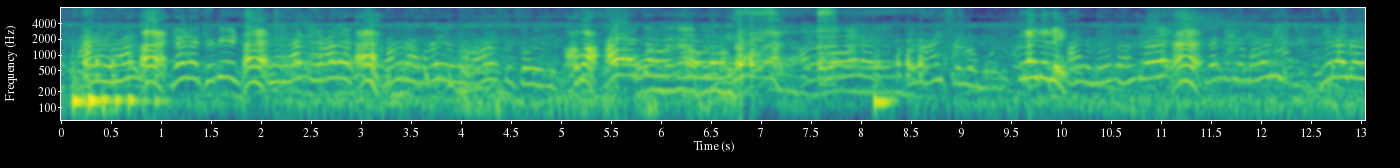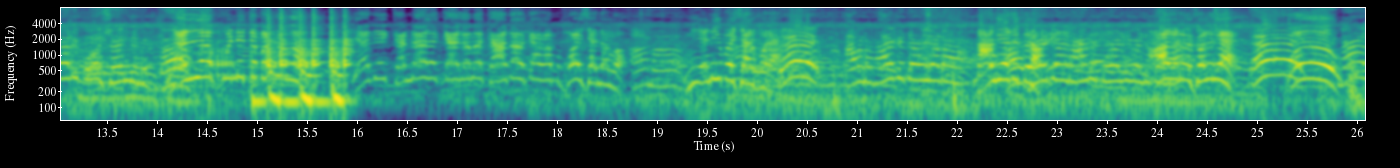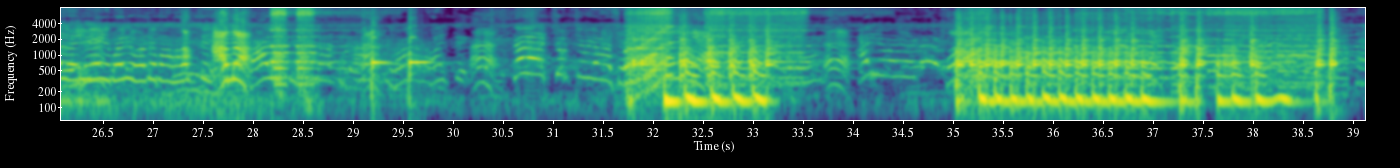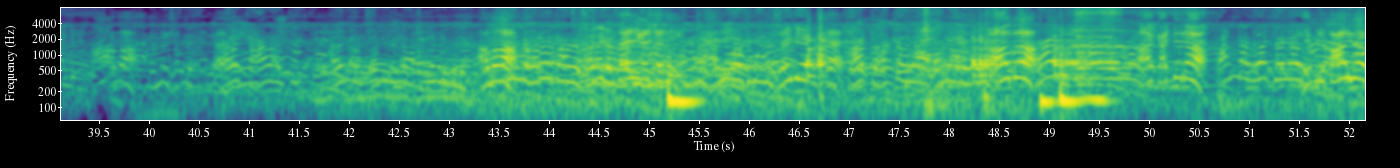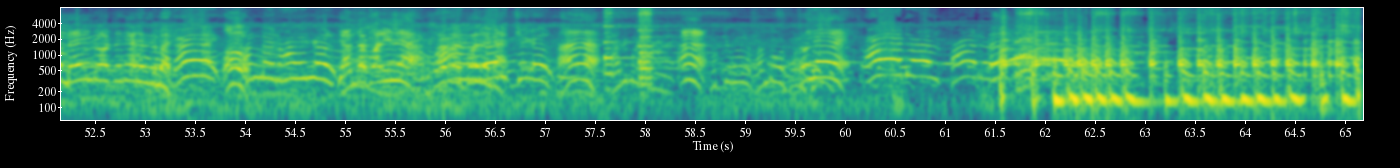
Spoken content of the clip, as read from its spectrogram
நாட்டை ஆள. மகனா மகளை மகத்தை ஆமா. பிறந்தது. அவன் நல்ல புண்ணியத்தை பண்ணுவாங்க எது கண்ணால கேட்காம காதால கேட்காம போய் சேர்ந்தாங்க ஆமா. நீ என்னைக்கு போய் சேர போற? அவனை வாழ்க்கை தேவையாடா. நாங்க எதுக்குறோம்? அவன் நானும் தோல்வி வந்து சொல்லுங்க? ஆமா. சுட்டு விடாசே. ஆமா. விளக்குகள் இப்படி பாருங்க மெயின் ரோட்ல இருந்து. பண்ண நாயங்கள். எந்த ஆ, முக்கியமான சந்தோஷம் சொல்லு.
